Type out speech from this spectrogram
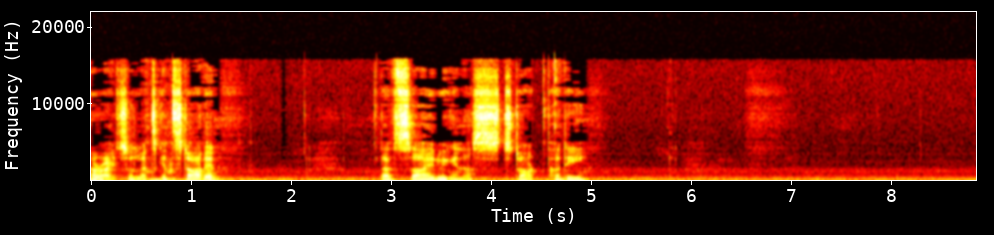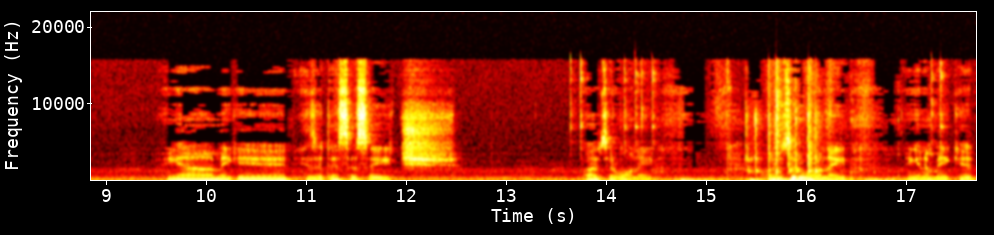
Alright, so let's get started. Left side, we're gonna start putty. Gonna make it, is it SSH? 5018. 5018, we're gonna make it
